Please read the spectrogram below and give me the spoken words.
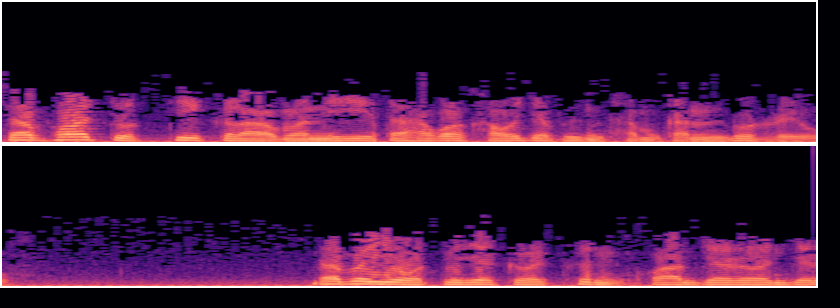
เฉพาะจุดที่กล่าวมานี้ถ้าหากว่าเขาจะพึงทำกันรวดเร็วและประโยชน์มันจะเกิดขึ้น ความเจริญจะ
